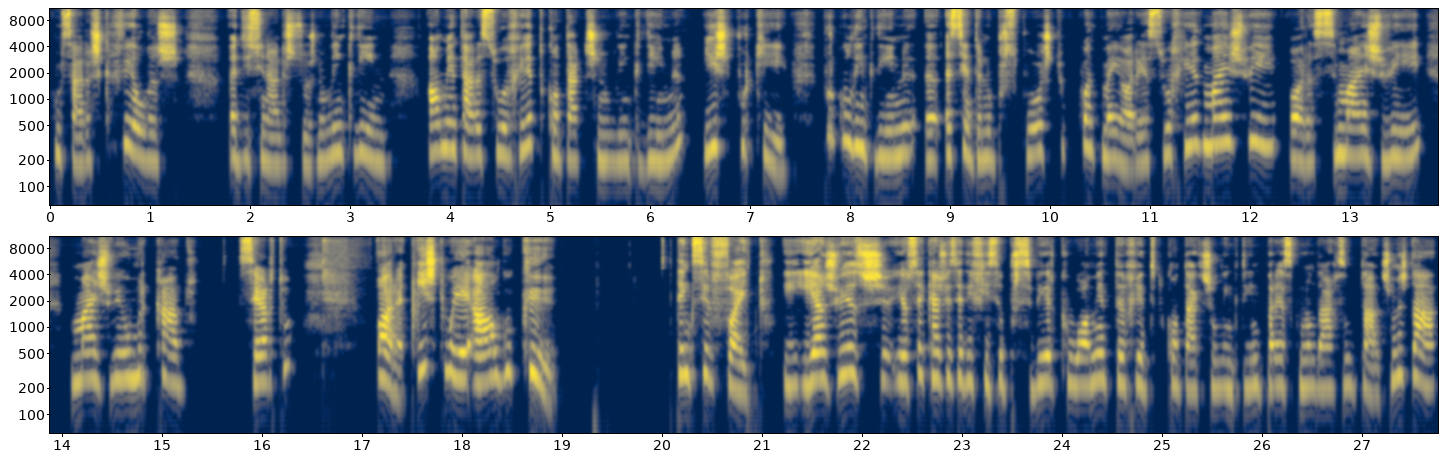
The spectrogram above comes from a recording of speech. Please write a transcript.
começar a escrevê-las, adicionar as pessoas no LinkedIn, aumentar a sua rede de contactos no LinkedIn. Isto porquê? Porque o LinkedIn uh, assenta no pressuposto que quanto maior é a sua rede, mais vê. Ora, se mais vê, mais vê o mercado, certo? Ora, isto é algo que tem que ser feito. E, e, às vezes, eu sei que às vezes é difícil perceber que o aumento da rede de contactos no LinkedIn parece que não dá resultados, mas dá.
